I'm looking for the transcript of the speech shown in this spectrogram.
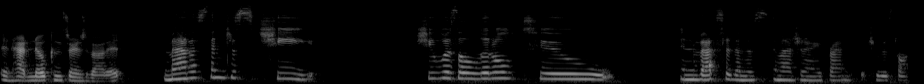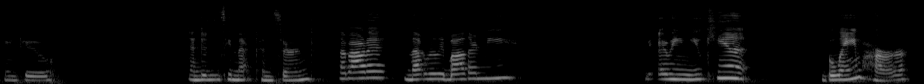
and had no concerns about it. Madison just she she was a little too invested in this imaginary friend that she was talking to and didn't seem that concerned about it and that really bothered me i mean you can't blame her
